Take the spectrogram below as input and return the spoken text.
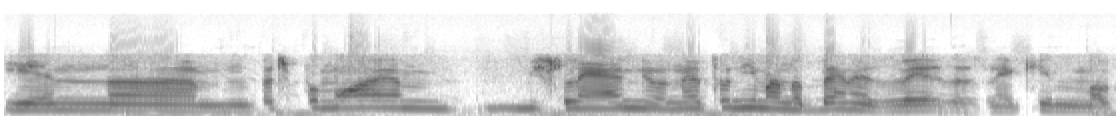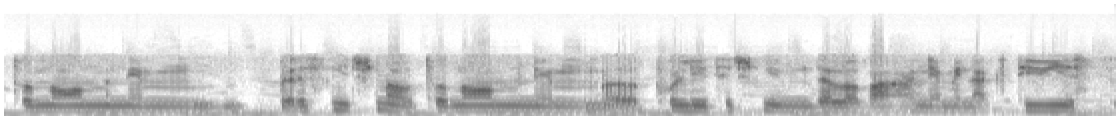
in um, pač po mojem mišljenju, ne, to nima nobene zveze z nekim avtonomnim, resnično avtonomnim uh, političnim delovanjem in aktivist,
